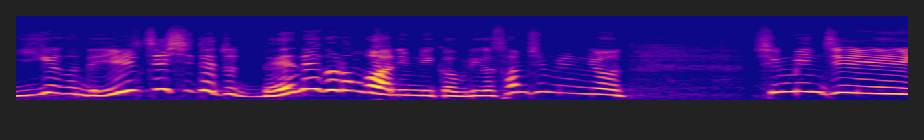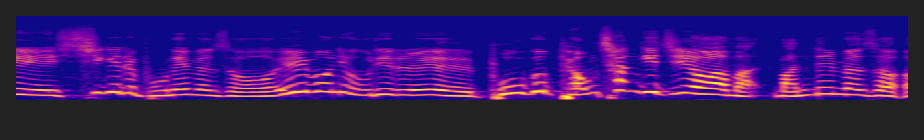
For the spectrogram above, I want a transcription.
이게 근데 일제 시대도 내내 그런 거 아닙니까? 우리가 36년 식민지 시기를 보내면서 일본이 우리를 보급 병창 기지화 마- 만들면서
